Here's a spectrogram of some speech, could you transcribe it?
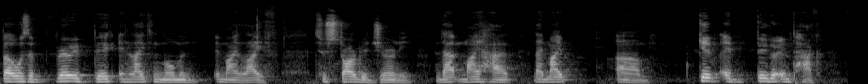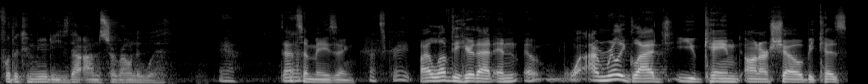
but it was a very big enlightening moment in my life to start a journey that might have that might um, give a bigger impact for the communities that I'm surrounded with. That's amazing. that's great. I love to hear that, and uh, I'm really glad you came on our show because,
